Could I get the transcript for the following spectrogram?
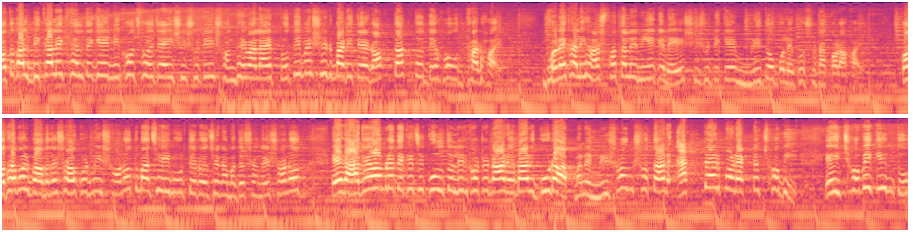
গতকাল বিকালে খেলতে গিয়ে নিখোঁজ হয়ে যায় এই শিশুটি। সন্ধেবেলায় প্রতিবেশীর বাড়িতে রক্তাক্ত দেহ উদ্ধার হয়। ধনেখালি হাসপাতালে নিয়ে গেলে শিশুটিকে মৃত বলে ঘোষণা করা হয়। কথা বলব আমাদের সহকর্মী সনদ মাঝি এই মুহূর্তে রয়েছেন আমাদের সঙ্গে। সনদ, এর আগেও আমরা দেখেছি কুলতলির ঘটনা, আর এবার গুড়াপ মানে নৃশংসতার একটার পর একটা ছবি। এই ছবি কিন্তু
